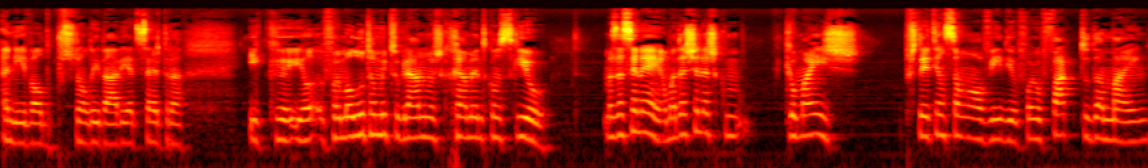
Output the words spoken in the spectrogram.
a nível de personalidade e etc. E que ele, foi uma luta muito grande, mas que realmente conseguiu. Mas a cena é, uma das cenas que, que eu mais prestei atenção ao vídeo foi o facto da mãe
